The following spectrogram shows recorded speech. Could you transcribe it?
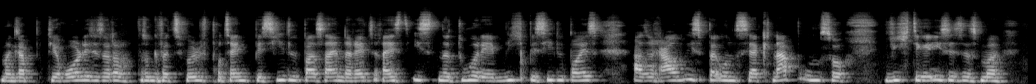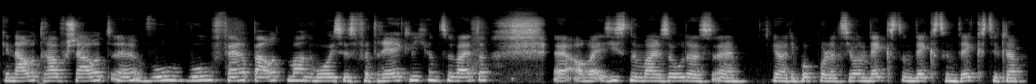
Man glaubt, Tirol ist es oder was ungefähr 12 Prozent besiedelbar sein. Der Rest ist Natur, der eben nicht besiedelbar ist. Also Raum ist bei uns sehr knapp. Umso wichtiger ist es, dass man genau drauf schaut, äh, wo, wo verbaut man, wo ist es verträglich und so weiter. Äh, aber es ist nun mal so, dass äh, ja, die Population wächst und wächst und wächst. Ich glaube,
